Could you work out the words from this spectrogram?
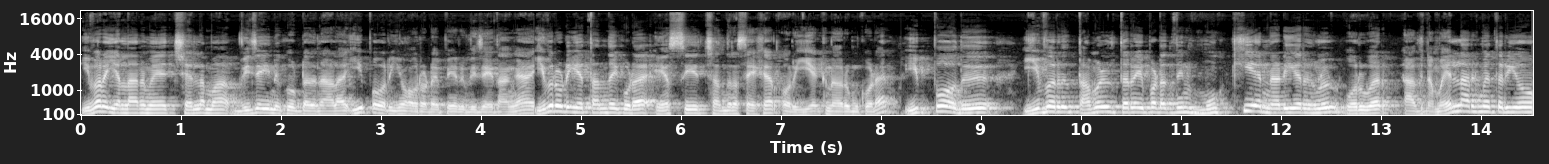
இவரை எல்லாருமே செல்லமாக விஜய்னு கூப்பிட்டதுனால இப்போ வரையும் அவருடைய பேர் விஜய் தாங்க. இவருடைய தந்தை கூட எஸ் ஏ சந்திரசேகர் ஒரு இயக்குனரும் கூட. இப்போது இவர் தமிழ் திரைப்படத்தின் முக்கிய முக்கிய நடிகர்களுள் ஒருவர். அது நம்ம எல்லாருக்குமே தெரியும்.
